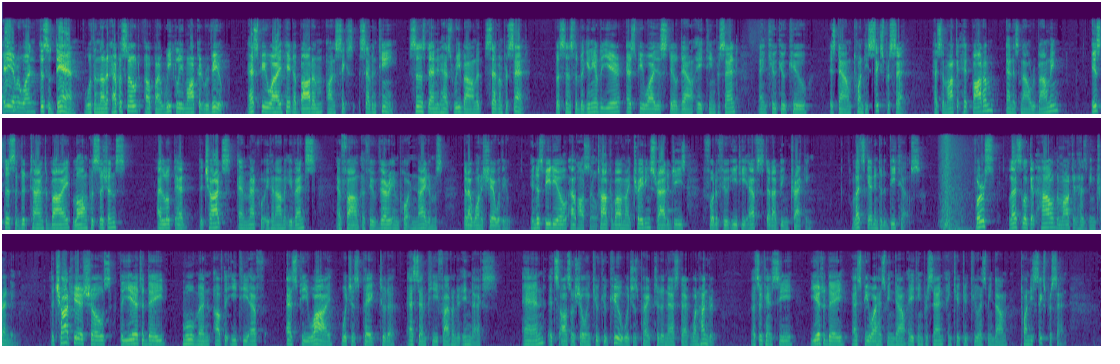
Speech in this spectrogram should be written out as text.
Hey everyone, this is Dan with another episode of my weekly market review. SPY hit a bottom on 617. Since then it has rebounded 7%. But since the beginning of the year, SPY is still down 18% and QQQ is down 26%. Has the market hit bottom and is now rebounding? Is this a good time to buy long positions? I looked at the charts and macroeconomic events and found a few very important items that I want to share with you. In this video, I'll also talk about my trading strategies for the few ETFs that I've been tracking. Let's get into the details. First, let's look at how the market has been trending. The chart here shows the year-to-date movement of the ETF SPY, which is pegged to the S&P 500 index, and it's also showing QQQ, which is pegged to the NASDAQ 100. As you can see, year to date, SPY has been down 18% and QQQ has been down 26%.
